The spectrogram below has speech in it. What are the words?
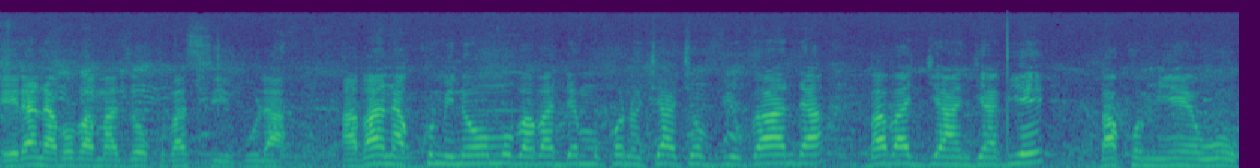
era nabo bamaze okubasiibula. Abaana kumi n'omu babadde mu mukono church of uganda babajjanjabye bakomyewo.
